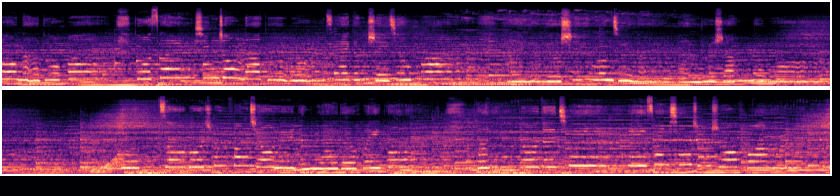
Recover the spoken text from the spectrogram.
忘记了半路上的我？我走过春风秋雨，等爱的回答。太多的记忆在心中说话，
